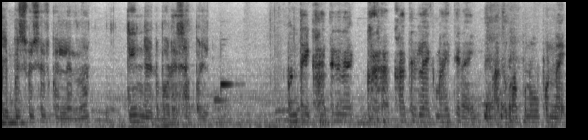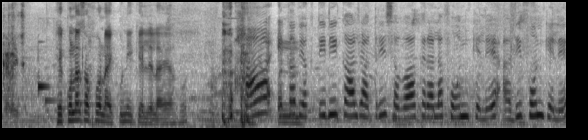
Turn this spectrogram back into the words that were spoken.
ते विश्वेश्वर कल्याणला तीन डेड बॉडी सापडले. पण काही खात्री नाही खात्रीलायक माहिती नाही. अजून आपण ओपन नाही करायचं. हे कोणाचा फोन आहे? कुणी केलेला आहे हो हा एका व्यक्तीने काल रात्री सव्वा अकराला फोन केले आधी फोन केले.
